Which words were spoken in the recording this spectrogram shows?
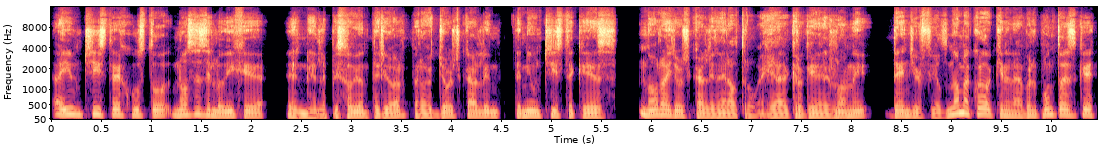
hay un chiste justo. No sé si lo dije en el episodio anterior, pero George Carlin tenía un chiste que es no era George Carlin, era otro güey. Creo que Ronnie Dangerfield. No me acuerdo quién era, pero el punto es que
